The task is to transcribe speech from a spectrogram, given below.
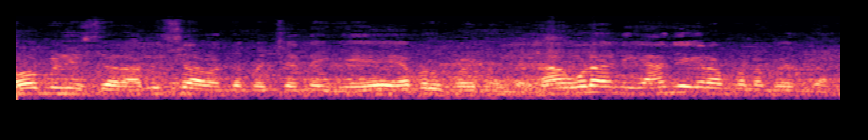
ஹோம் மினிஸ்டர் அமித்ஷா வந்தப்ப சென்னைக்கு ஏப்ரல் பதினொன்று. நான் கூட அன்னைக்கு காஞ்சிகிராம் பண்ண போயிருந்தேன்.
